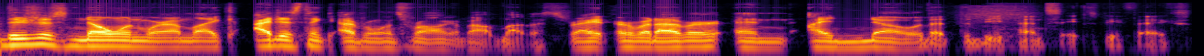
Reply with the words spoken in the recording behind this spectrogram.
there's just no one where I'm like, I just think everyone's wrong about Levis, right? Or whatever. And I know that the defense needs to be fixed.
